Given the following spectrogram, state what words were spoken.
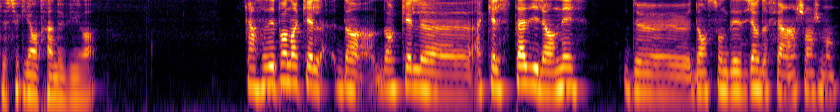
de ce qu'il est en train de vivre? Alors, ça dépend dans quel, dans quel, euh, à quel stade il en est de, dans son désir de faire un changement.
